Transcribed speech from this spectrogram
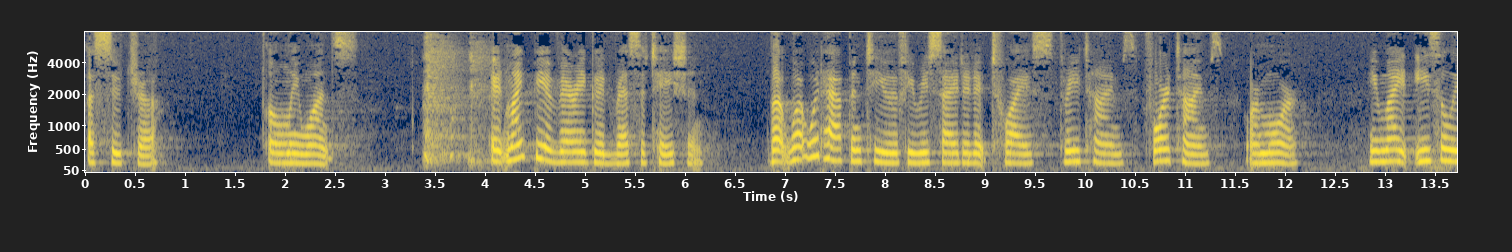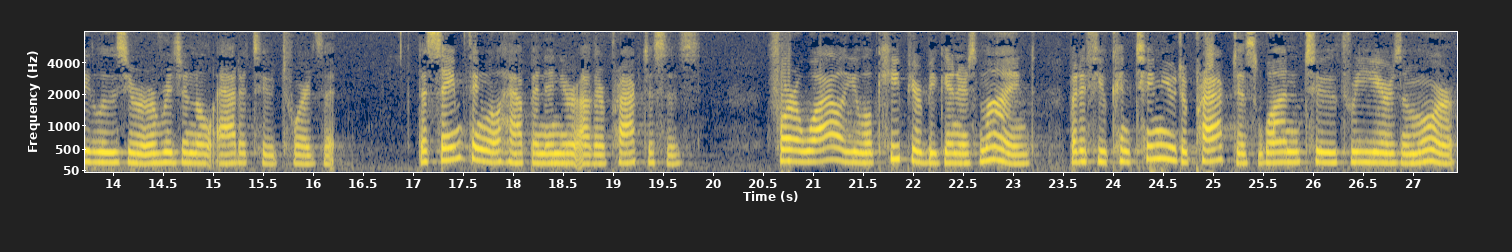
a sutra only once. It might be a very good recitation, but what would happen to you if you recited it twice, three times, four times, or more? You might easily lose your original attitude towards it. The same thing will happen in your other practices. For a while, you will keep your beginner's mind, but if you continue to practice one, two, three years or more,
